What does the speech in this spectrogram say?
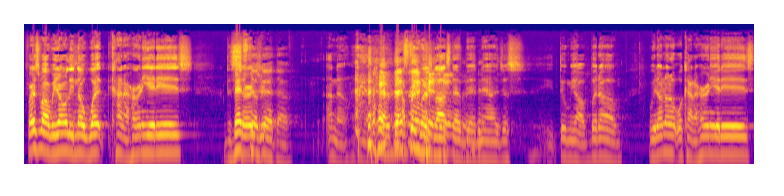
first of all, we don't really know what kind of hernia it is. The Bet's surgery- still good though. I know. I, know. I pretty much lost that bit now. It just he threw me off. But um, we don't know what kind of hernia it is.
